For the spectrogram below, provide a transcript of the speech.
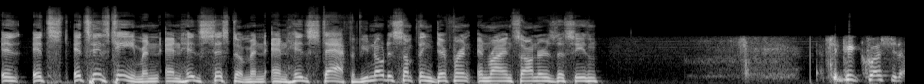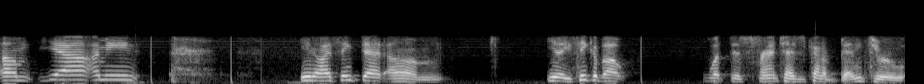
it's it's his team and, and his system and, and his staff. Have you noticed something different in Ryan Saunders this season? That's a good question. Um, yeah, I mean, you know, I think that um, you know, you think about what this franchise has kind of been through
